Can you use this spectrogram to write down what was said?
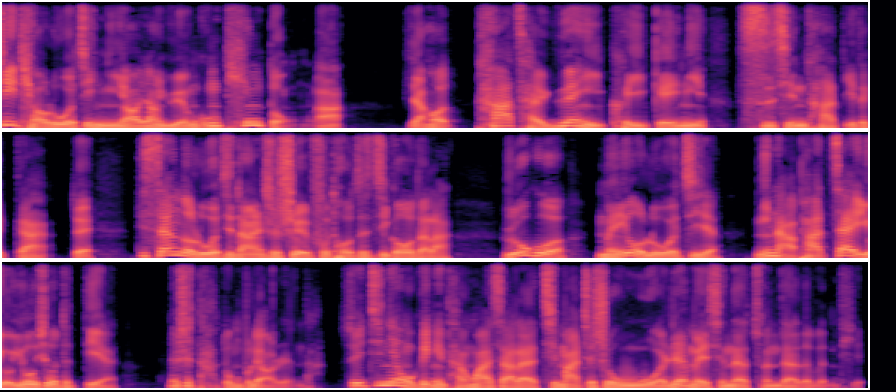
这条逻辑你要让员工听懂了，然后他才愿意可以给你死心塌地的干。对，第三个逻辑当然是说服投资机构的啦。如果没有逻辑，你哪怕再有优秀的点，那是打动不了人的。所以今天我跟你谈话下来，起码这是我认为现在存在的问题。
